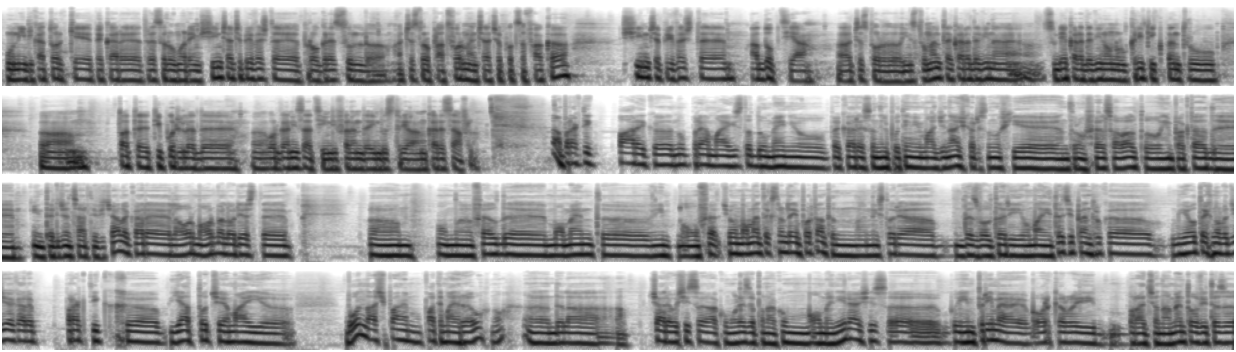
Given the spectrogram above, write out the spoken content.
un indicator cheie pe care trebuie să-l urmărim și în ceea ce privește progresul uh, acestor platforme, în ceea ce pot să facă și în ce privește adopția acestor instrumente care devine, subiect care devine unul critic pentru uh, toate tipurile de uh, organizații, indiferent de industria în care se află. Da, practic, pare că nu prea mai există domeniu pe care să ne-l putem imagina și care să nu fie într-un fel sau altul impactat de inteligența artificială, care la urma urmelor este um, un fel de moment, uh, un fel, ci un moment extrem de important în, în istoria dezvoltării umanității, pentru că e o tehnologie care practic uh, ia tot ce e mai uh, bun, dar și poate, poate mai rău, nu? Uh, de la ce a reușit să acumuleze până acum omenirea și să imprime oricărui raționament o viteză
